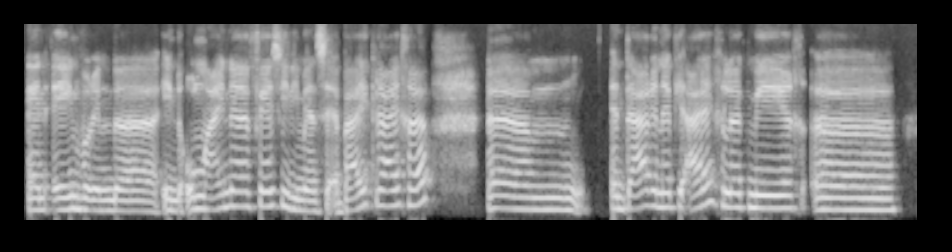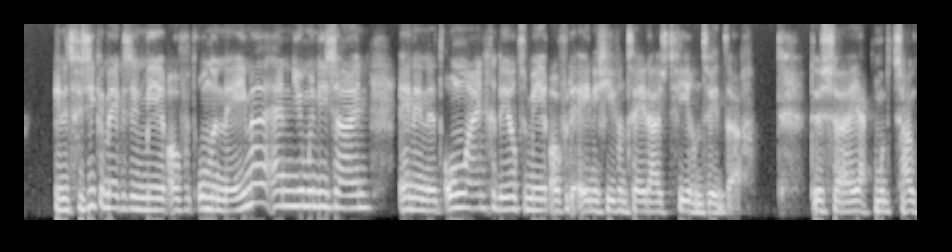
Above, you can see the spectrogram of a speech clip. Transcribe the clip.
En één waarin de, in de online eh, versie die mensen erbij krijgen. Um, en daarin heb je eigenlijk meer... Uh, in het fysieke magazine meer over het ondernemen en human design. En in het online gedeelte meer over de energie van 2024. Dus ja, ik moet, zou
